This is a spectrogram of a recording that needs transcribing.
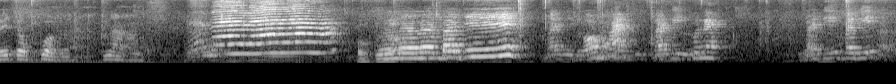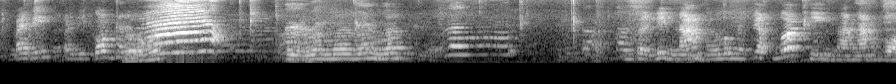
บกูไปจบพวกเลยหนาวโอ้โหแม่แม่บายดี Bài gì con hả? Bài gì con này? Bài đi, bài đi, bài đi, bài đi con เดี๋ยว hello. ลงมาขยันลงมาลงมา Con phải linh nam thì hôm nay việc bớt thì là nam cọ.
